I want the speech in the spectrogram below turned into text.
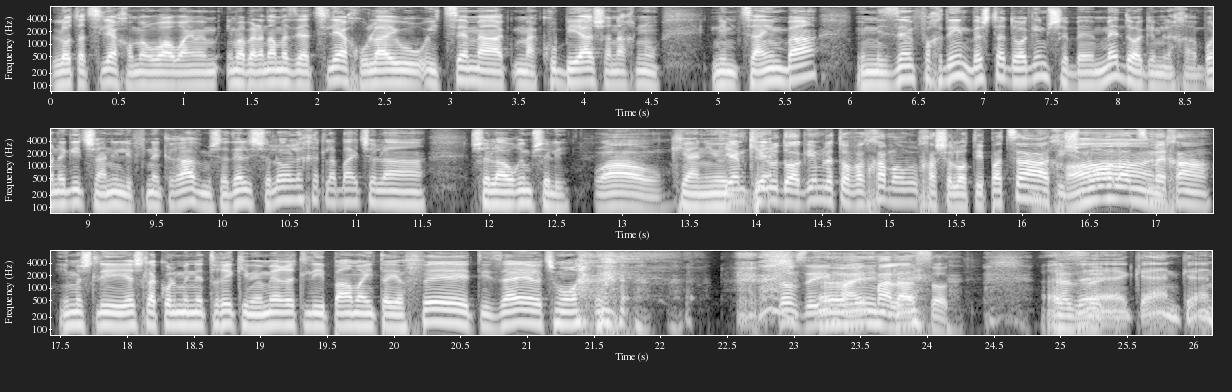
לא תצליח, אומר, וואו, וואו, אם, אם הבן אדם הזה יצליח, אולי הוא יצא מה, מהקובייה שאנחנו נמצאים בה, ומזה מפחדים, ויש את הדואגים שבאמת דואגים לך. בוא נגיד שאני לפני קרב משתדל שלא ללכת לבית של, ה, של ההורים שלי. וואו. כי אני כי יודע... הם כאילו דואגים לטובתך ואומרים לך שלא תיפצע, נכון. תשמור על עצמך. אמא שלי, יש לה כל מיני טריקים, היא אומרת לי, פעם היית יפה, תיזהר, תשמור... טוב, זה אימא, אין מה. לעשות. אז אז, אה, כן, כן.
